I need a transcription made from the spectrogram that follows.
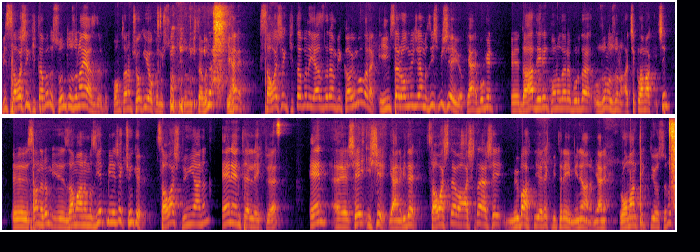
biz savaşın kitabını Sun Tzu'na yazdırdık. Komutanım çok iyi okumuş Sun Tzu'nun kitabını. Yani savaşın kitabını yazdıran bir kavim olarak iyimser olmayacağımız hiçbir şey yok. Yani bugün e, daha derin konuları burada uzun uzun açıklamak için e, sanırım e, zamanımız yetmeyecek. Çünkü savaş dünyanın en entelektüel, en e, şey işi. Yani bir de savaşta ve aşkta her şey mübah diyerek bitireyim Mine Hanım. Yani romantik diyorsunuz.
